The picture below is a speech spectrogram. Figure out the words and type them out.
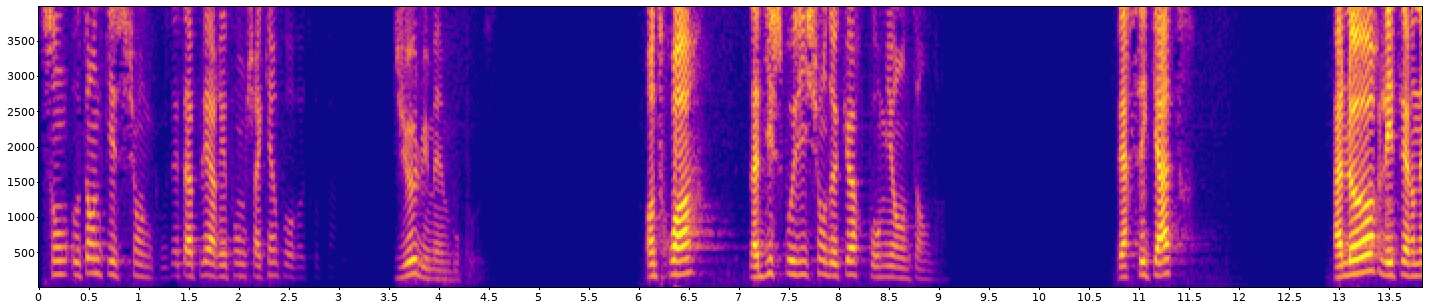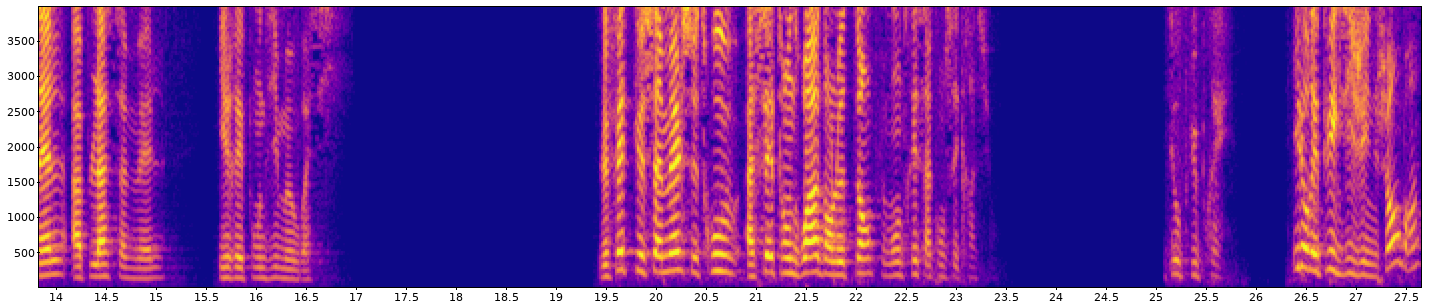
Ce sont autant de questions que vous êtes appelés à répondre chacun pour votre part. Dieu lui-même vous pose. En trois, la disposition de cœur pour mieux entendre. Verset 4. Alors l'Éternel appela Samuel. Il répondit, me voici. Le fait que Samuel se trouve à cet endroit dans le temple montrait sa consécration. Il était au plus près. Il aurait pu exiger une chambre, hein,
